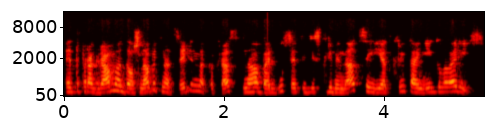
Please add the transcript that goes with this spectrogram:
эта программа должна быть нацелена как раз на борьбу с этой дискриминацией и открыто о ней говорить.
